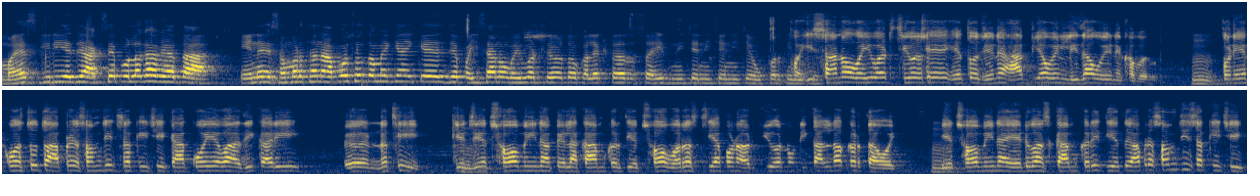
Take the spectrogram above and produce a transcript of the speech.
મહેશગીરીએ જે આક્ષેપો લગાવ્યા હતા એને સમર્થન આપો છો તમે ક્યાંય કે જે પૈસાનો વહીવટ થયો તો કલેક્ટર સહિત નીચે નીચે નીચે ઉપરથી પૈસાનો વહીવટ થયો છે એ તો જેને આપ્યા હોય લીધા હોય એને ખબર હોય. પણ એક વસ્તુ તો આપણે સમજી જ શકીએ છીએ કે આ કોઈ એવા અધિકારી નથી કે જે છ મહિના પહેલા કામ કરતી છ વર્ષથી આ પણ અરજીઓનો નિકાલ ન કરતા હોય. એ છ મહિના એડવાન્સ કામ કરી દઈએ તો આપણે સમજી શકીએ છીએ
